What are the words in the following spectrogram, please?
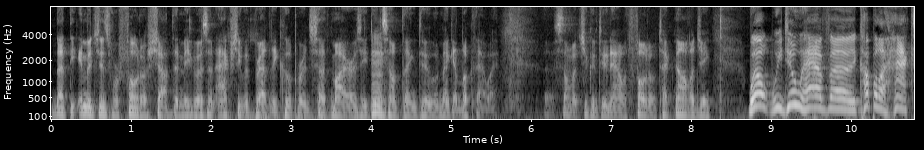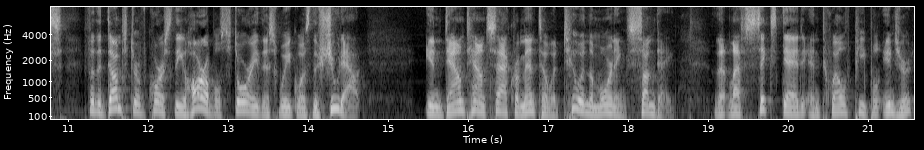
that the images were photoshopped. That maybe it wasn't actually with Bradley Cooper and Seth Meyers. He did Hmm. something to make it look that way. Uh, so much you can do now with photo technology. Well, we do have uh, a couple of hacks for the dumpster. Of course, the horrible story this week was the shootout in downtown Sacramento at 2 in the morning Sunday that left six dead and 12 people injured.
